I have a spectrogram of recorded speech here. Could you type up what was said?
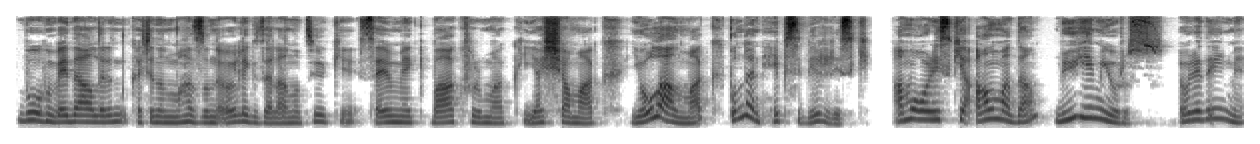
Bu vedaların kaçınılmazlığını öyle güzel anlatıyor ki sevmek, bağ kurmak, yaşamak, yol almak bunların hepsi bir risk. Ama o riski almadan büyüyemiyoruz. Öyle değil mi?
